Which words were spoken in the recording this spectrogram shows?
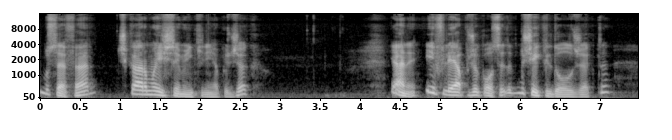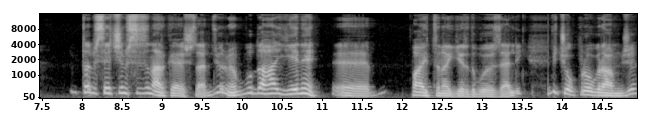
bu sefer çıkarma işleminkini yapacak. Yani if ile yapacak olsaydık bu şekilde olacaktı. Tabi seçim sizin arkadaşlar. Diyorum ya bu daha yeni e, Python'a girdi bu özellik. Birçok programcı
